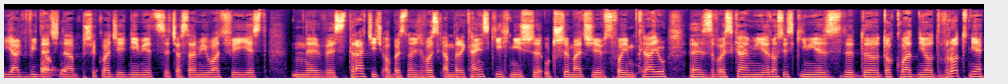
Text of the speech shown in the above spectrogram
Jak widać na przykładzie Niemiec, czasami łatwiej jest mm, stracić obecność wojsk amerykańskich niż utrzymać w swoim kraju. E, z wojskami rosyjskimi jest do, dokładnie odwrotnie.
